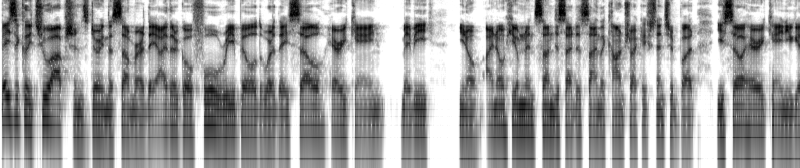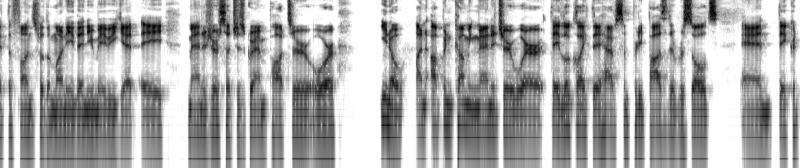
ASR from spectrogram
basically two options during the summer. They either go full rebuild where they sell Harry Kane, maybe you know, I know Heung-min Son decided to sign the contract extension, but you sell Harry Kane, you get the funds for the money, then you maybe get a manager such as Graham Potter or you know, an up and coming manager where they look like they have some pretty positive results and they could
